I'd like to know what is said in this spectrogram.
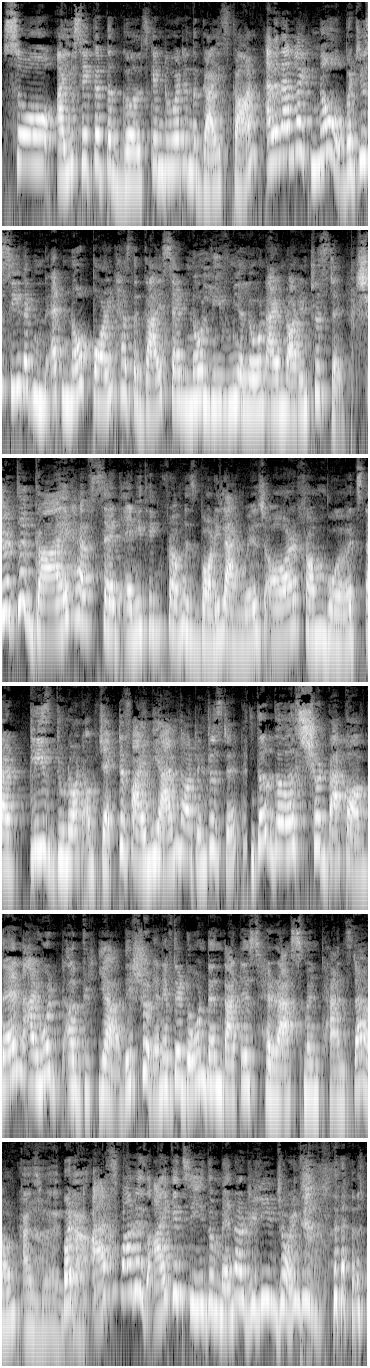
So are you saying that the girls can do it and the guys can't? And then I'm like, no, but you see, like at no point has the guy said, no, leave me alone, I am not interested. Should the guy have said anything from his body language or from words that please do not objectify me, I'm not interested, the girls should back off. Then I would agree, yeah, they should. And if they don't, then that is harassment hands down. As well, But yeah. as far as I can see, the men are really enjoying themselves.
